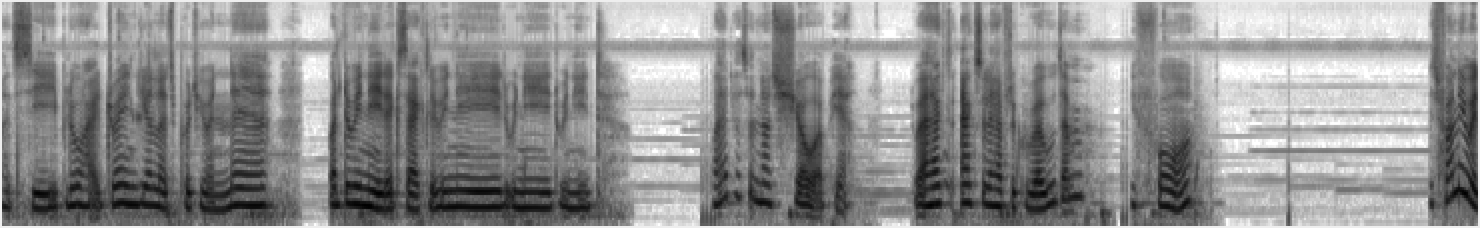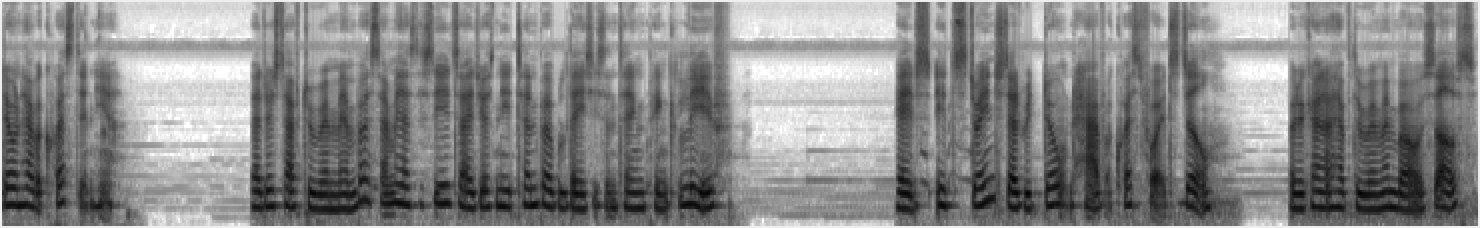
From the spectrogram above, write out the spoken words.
let's see. Blue hydrangea. Let's put you in there. What do we need exactly? We need, we need, we need... Why does it not show up here? Do I have to actually have to grow them before? It's funny we don't have a quest in here. I just have to remember. Sammy has the seeds. I just need 10 purple daisies and 10 pink leaf. It's, it's strange that we don't have a quest for it still. But we kind of have to remember ourselves.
